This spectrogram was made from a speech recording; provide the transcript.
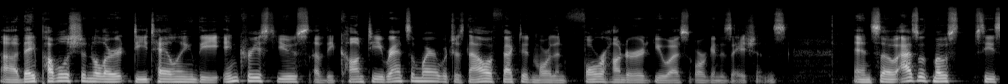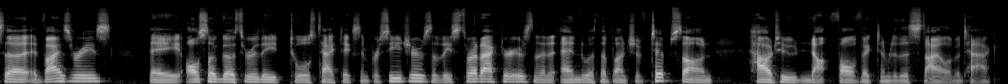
Uh, they published an alert detailing the increased use of the Conti ransomware, which has now affected more than 400 U.S. organizations. And so, as with most CISA advisories, they also go through the tools, tactics, and procedures of these threat actors and then end with a bunch of tips on how to not fall victim to this style of attack.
